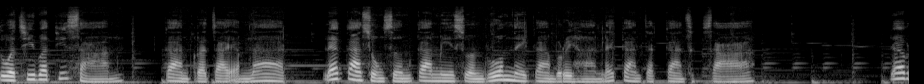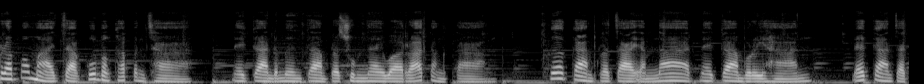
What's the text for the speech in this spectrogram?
ตัวชี้วัดที่ 3 การกระจายอำนาจและการส่งเสริมการมีส่วนร่วมในการบริหารและการจัดการศึกษา ได้รับมอบหมายจากผู้บังคับบัญชา ในการดำเนินการประชุมในวาระต่างๆ เพื่อการกระจายอำนาจในการบริหาร และการจัด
